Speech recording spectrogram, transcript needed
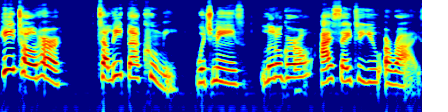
He told her, Talitha Kumi, which means, little girl, I say to you, arise.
